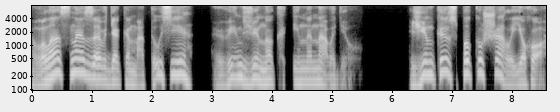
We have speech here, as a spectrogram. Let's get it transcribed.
Власне, завдяки матусі він жінок і ненавидів. Жінки спокушали його,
